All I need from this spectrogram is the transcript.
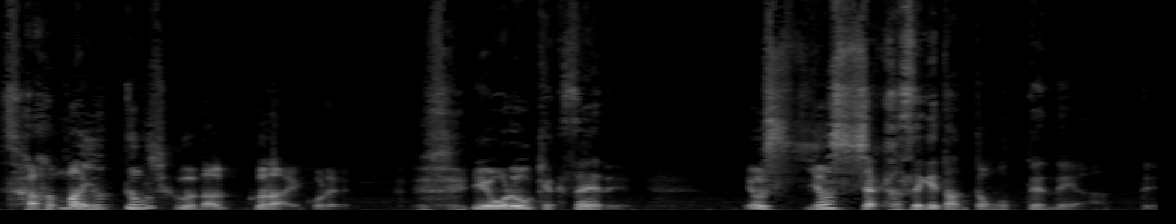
さあんま言ってほしくなくない？これ。いや、俺お客さんやで。よし、よっしゃ、稼げたって思ってんねや、って。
